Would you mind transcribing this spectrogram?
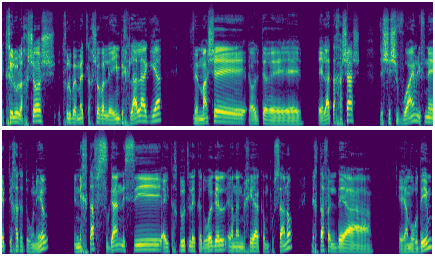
התחילו לחשוש, התחילו באמת לחשוב על אם בכלל להגיע, ומה שעוד יותר אה, העלה את החשש, זה ששבועיים לפני פתיחת הטורניר, נחטף סגן נשיא ההתאחדות לכדורגל, ארנן מחיה קמפוסנו, נחטף על ידי המורדים,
